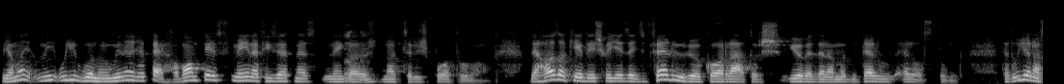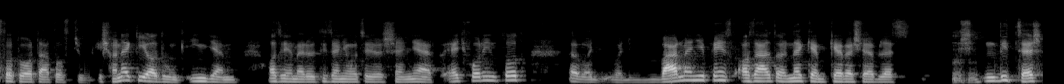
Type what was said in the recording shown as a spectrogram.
Ugye mi úgy gondolunk minden, hogy ha van pénz, miért ne fizetnénk uh-huh. a mhm. nagyszerű sportolónak. De ha az a kérdés, hogy ez egy felülről korlátos jövedelem, amit el, elosztunk, tehát ugyanazt a tortát osztjuk, és ha neki adunk ingyen azért, mert ő 18 évesen nyert egy forintot, vagy, vagy bármennyi pénzt, azáltal nekem kevesebb lesz Uh-huh. Vicces,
